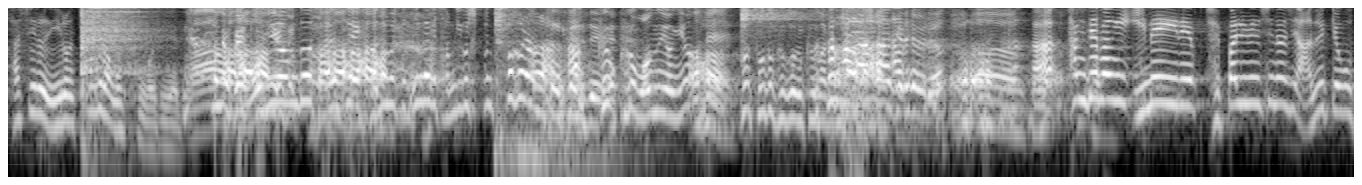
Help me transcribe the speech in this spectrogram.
사실은 이런 척을 하고 싶은 거지. 얘들. 원우 형도 자연 속에 거닐고 있을 때 생각에 잠기고 싶은 척을 한다. 그, 그거 원우 형이요? 네. 그, 저도 그거는 그 말을 아, 그래요, 그래요? 아, 상대방이 이 메일에 재빨리 회신하지 않을 경우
